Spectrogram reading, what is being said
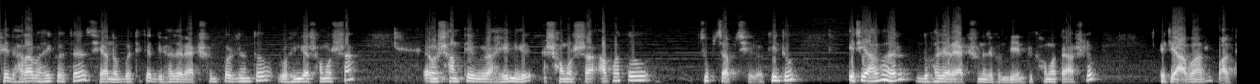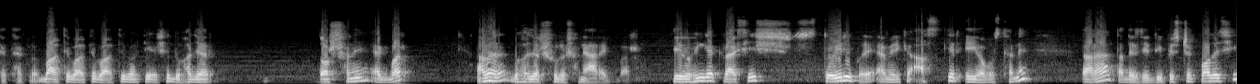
সেই ধারাবাহিকতা ছিয়ানব্বই থেকে দুই হাজার এক সন পর্যন্ত রোহিঙ্গা সমস্যা এবং শান্তি বাহিনীর সমস্যা আপাত চুপচাপ ছিল। কিন্তু এটি আবার দু হাজার এক সনে যখন বিএনপি ক্ষমতা আসলো, এটি আবার বাড়তে থাকল। বাড়তে বাড়তে বাড়তে বাড়তে এসে দু হাজার দশ সনে একবার, আবার দু হাজার ষোলো সনে আরেকবার। এই রোহিঙ্গা ক্রাইসিস তৈরি করে আমেরিকা আজকের এই অবস্থানে তারা তাদের যে ডিপ স্টেট পলিসি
